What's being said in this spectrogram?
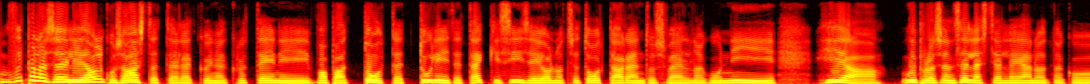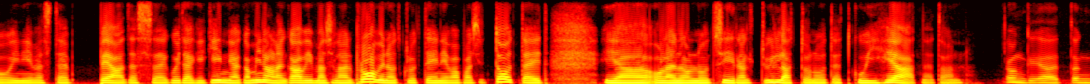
võib-olla see oli algusaastatel, et kui need gluteenivabad tooted tulid, et äkki siis ei olnud see tootearendus veel nagu nii hea, võib-olla see on sellest jälle jäänud nagu inimeste peadesse kuidagi kinni, aga mina olen ka viimasel ajal proovinud gluteenivabasid tooteid ja olen olnud siiralt üllatunud, et kui head need on. ongi jaa, et on,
